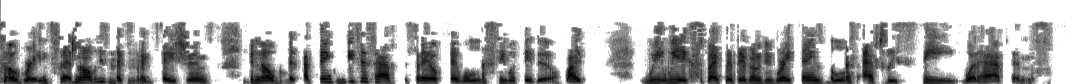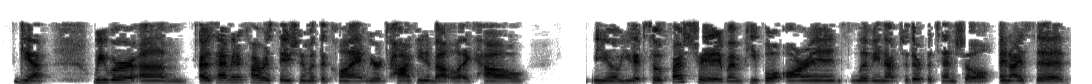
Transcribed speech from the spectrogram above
so great and setting all these mm-hmm. expectations, you know, but I think we just have to say, okay, well, let's see what they do. Like we, we expect that they're going to do great things, but let's actually see what happens. Yeah. We were, um, I was having a conversation with the client. We were talking about like how, you know, you get so frustrated when people aren't living up to their potential. And I said,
